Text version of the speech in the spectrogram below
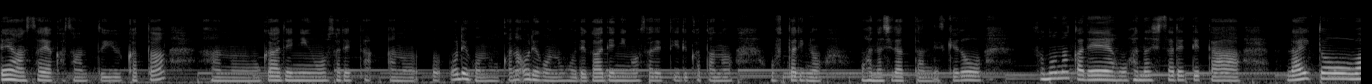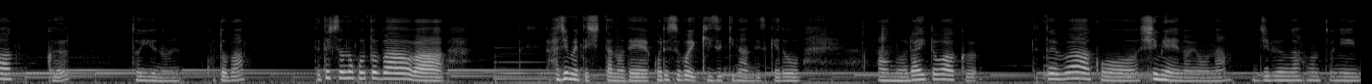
レアンさやかさんという方あのガーデニングをされたあのオレゴンの方かな？オレゴンの方でガーデニングをされている方のお二人のお話だったんですけどその中でお話しされてたライトワークというの言葉？私その言葉は初めて知ったのでこれすごい気づきなんですけどあのライトワーク例えばこう使命のような自分が本当に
